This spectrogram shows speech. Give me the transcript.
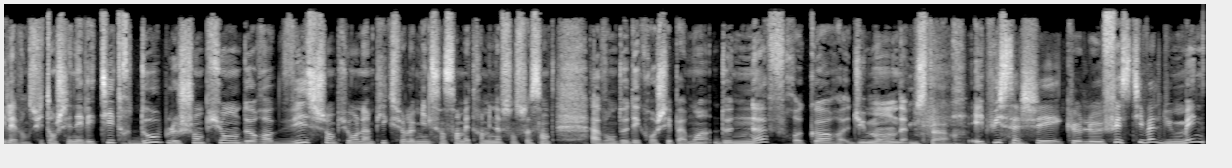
Il avait ensuite enchaîné les titres double champion d'Europe, vice-champion olympique sur le 1500 mètres en 1960 avant de décrocher pas moins de neuf records du monde. Une star. Et puis sachez que le festival du Main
